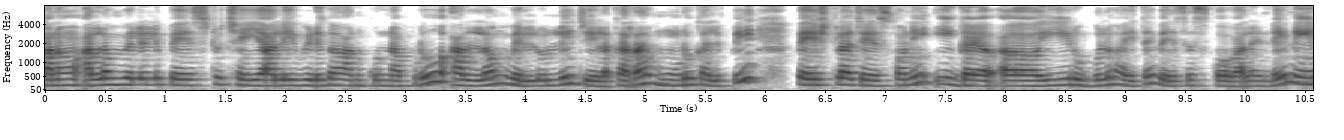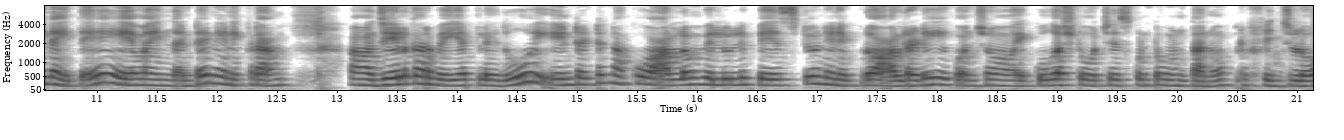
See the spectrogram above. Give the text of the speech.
మనం అల్లం వెల్లుల్లి పేస్ట్ చేయాలి విడిగా అనుకున్నప్పుడు అల్లం వెల్లుల్లి జీలకర్ర మూడు కలిపి పేస్ట్లా చేసుకొని ఈ గ ఈ రుబ్బులో అయితే వేసేసుకోవాలండి. నేనైతే ఏమైందంటే నేను ఇక్కడ జీలకర్ర వేయట్లేదు. ఏంటంటే నాకు అల్లం వెల్లుల్లి పేస్ట్ నేను ఎప్పుడు ఆల్రెడీ కొంచెం ఎక్కువగా స్టోర్ చేసుకుంటూ ఉంటాను ఫ్రిడ్జ్లో.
